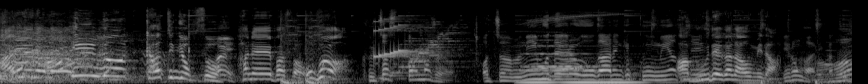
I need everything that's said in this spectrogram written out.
아예 달라요? 1도 같은 게 없어. 한해 바스바 오픈. 글자 수딱 맞아요. 어쩌면 이 무대를 오가는 게 꿈이었지. 아 무대가 나옵니다. 이런 거 아닐까?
